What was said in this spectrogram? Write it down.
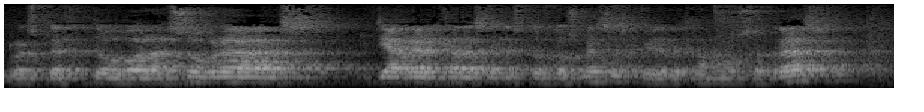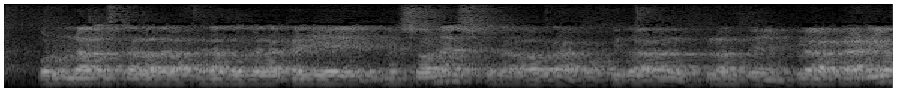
Respecto a las obras ya realizadas en estos dos meses que dejamos atrás, por un lado está la del acerado de la calle Mesones, que era la obra acogida al plan de empleo agrario,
